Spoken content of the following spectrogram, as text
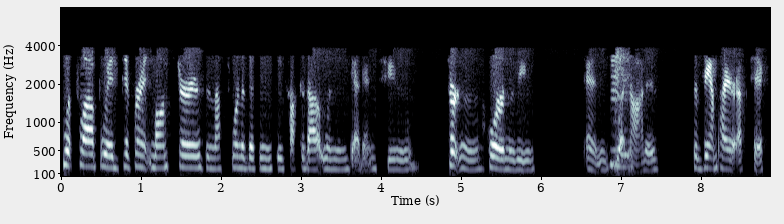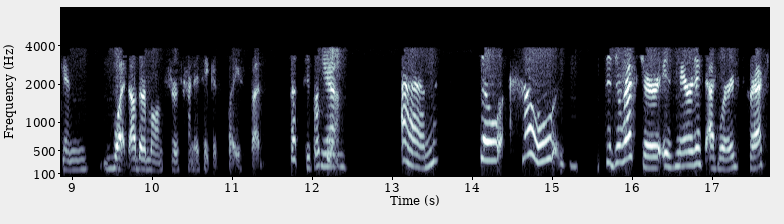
flip flop with different monsters, and that's one of the things we talk about when we get into certain horror movies and Hmm. whatnot. Is the vampire uptick and what other monsters kind of take its place. But that's super Yeah. cool. Um, so how the director is Meredith Edwards, correct?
